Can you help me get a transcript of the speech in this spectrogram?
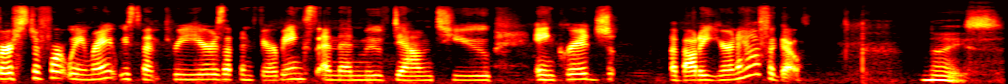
first to Fort Wainwright. We spent three years up in Fairbanks and then moved down to Anchorage about a year and a half ago. Nice.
